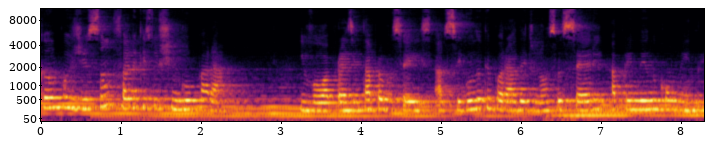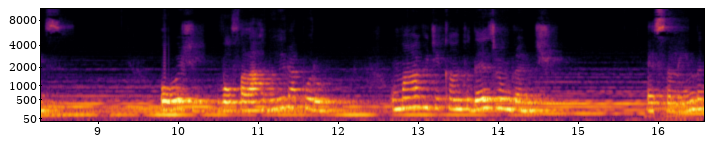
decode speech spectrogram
campus de São Félix do Xingu, Pará. E vou apresentar para vocês a segunda temporada de nossa série Aprendendo com Lendas. Hoje vou falar do Irapuru, uma ave de canto deslumbrante. Essa lenda,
